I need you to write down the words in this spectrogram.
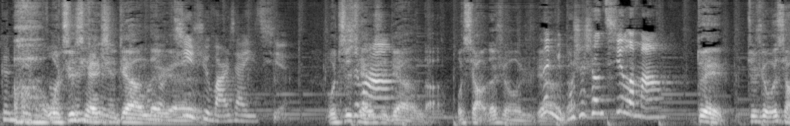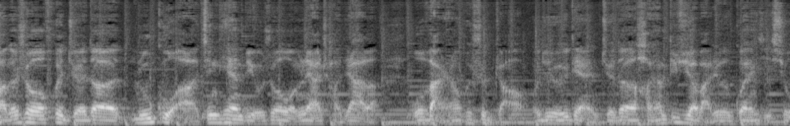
跟这个我之前是这样的人继续玩在一起。我之前是这样的，我小的时候是这样的。那你不是生气了吗？对，就是我小的时候会觉得，如果啊，今天比如说我们俩吵架了，我晚上会睡不着，我就有一点觉得好像必须要把这个关系修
